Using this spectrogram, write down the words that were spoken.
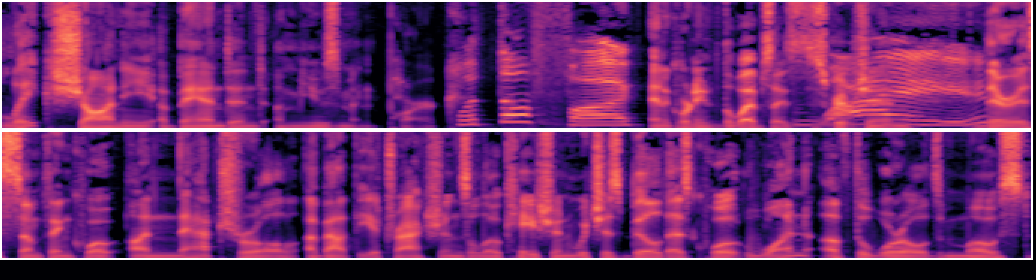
Lake Shawnee Abandoned Amusement Park. What the fuck? And according to the website's description, Why? there is something, quote, unnatural about the attraction's location, which is billed as, quote, one of the world's most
